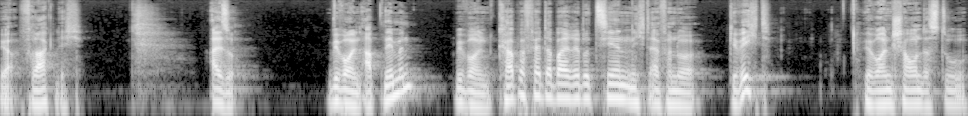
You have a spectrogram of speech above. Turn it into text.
ja, fraglich. Also, wir wollen abnehmen, wir wollen Körperfett dabei reduzieren, nicht einfach nur Gewicht. Wir wollen schauen, dass du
